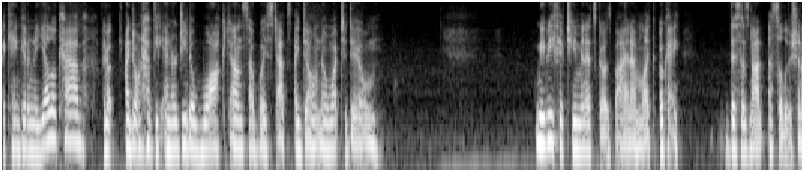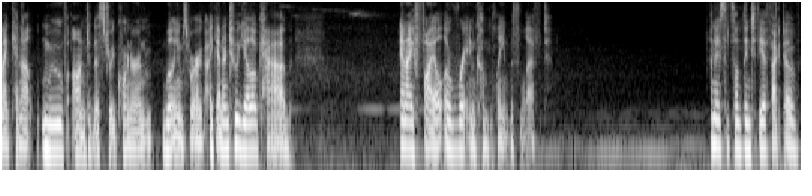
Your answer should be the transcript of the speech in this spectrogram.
I can't get in a yellow cab. I don't I don't have the energy to walk down subway steps. I don't know what to do. Maybe 15 minutes goes by and I'm like, okay, this is not a solution. I cannot move onto the street corner in Williamsburg. I get into a yellow cab and I file a written complaint with Lyft. And I said something to the effect of,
